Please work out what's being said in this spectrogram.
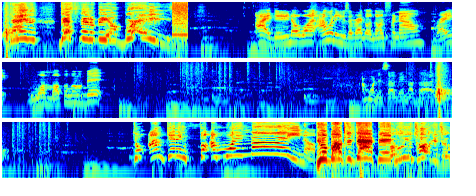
Damon, this finna be a breeze! Alright, dude, you know what? I'm gonna use a regular gun for now, right? Warm up a little bit. I'm 1 in 7, not bad. Dude, I'm getting fu- I'm 1 in 9! You about to die, bitch! But who you talking to?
